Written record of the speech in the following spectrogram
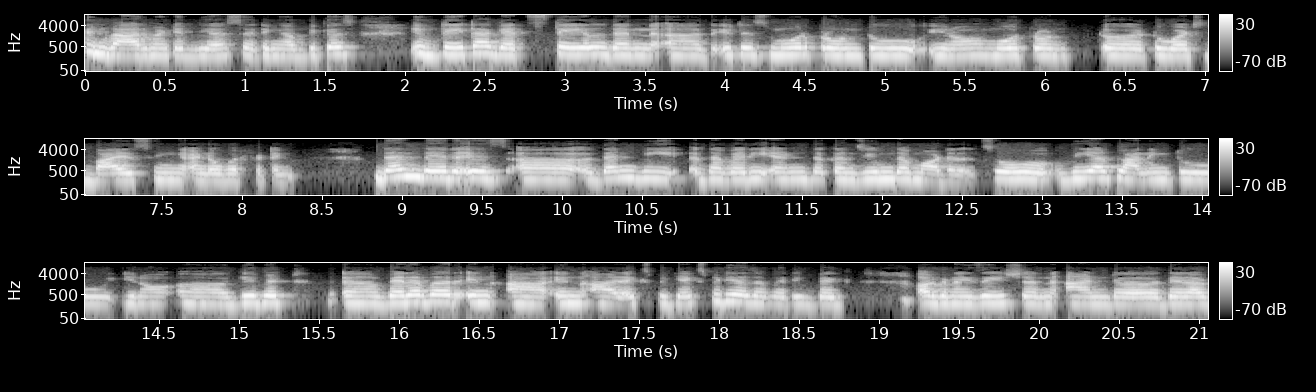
environment if we are setting up because if data gets stale then uh, it is more prone to you know more prone uh, towards biasing and overfitting. Then there is uh, then we the very end the consume the model. So we are planning to you know uh, give it uh, wherever in uh, in our expedia expedia is a very big organization and there are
